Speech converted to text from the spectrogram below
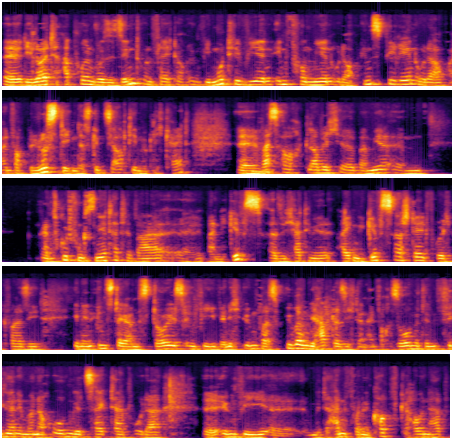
äh, die Leute abholen, wo sie sind und vielleicht auch irgendwie motivieren, informieren oder auch inspirieren oder auch einfach belustigen. Das gibt es ja auch die Möglichkeit. Äh, mhm. Was auch, glaube ich, äh, bei mir ähm, ganz gut funktioniert hatte, war, äh, waren die GIFs. Also ich hatte mir eigene GIFs erstellt, wo ich quasi in den Instagram Stories irgendwie, wenn ich irgendwas über mir habe, dass ich dann einfach so mit den Fingern immer nach oben gezeigt habe oder äh, irgendwie äh, mit der Hand vor den Kopf gehauen habe.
